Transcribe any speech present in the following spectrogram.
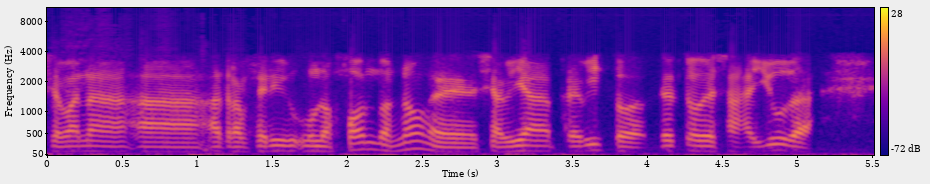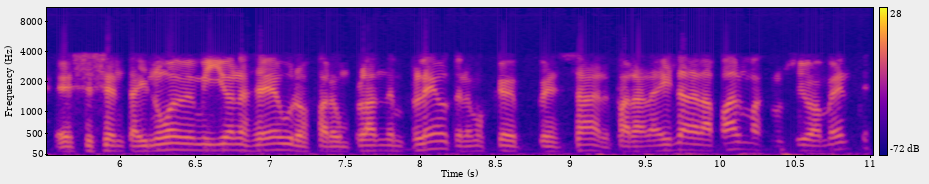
se van a, transferir unos fondos, ¿no? Eh, se había previsto dentro de esas ayudas 69 eh, millones de euros para un plan de empleo. Tenemos que pensar, para la isla de La Palma exclusivamente,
